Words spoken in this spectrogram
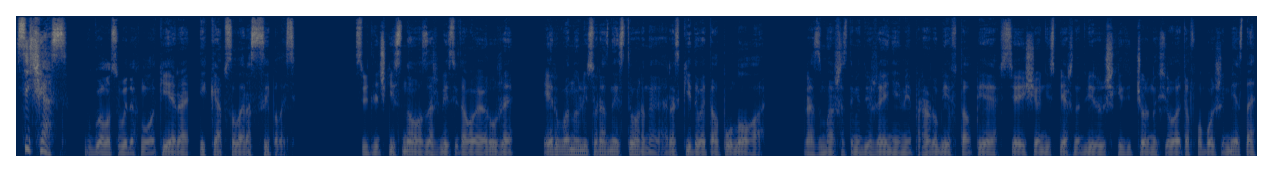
«Сейчас!» В голос выдохнула Кейра, и капсула рассыпалась. Светлячки снова зажгли световое оружие и рванулись в разные стороны, раскидывая толпу Лоа. Размашистыми движениями, прорубив в толпе все еще неспешно движущихся черных силуэтов побольше места,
